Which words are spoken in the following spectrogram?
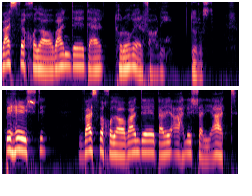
وصف خداوند در طرق عرفانی. درست بهشت وصف خداوند برای اهل شریعت.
